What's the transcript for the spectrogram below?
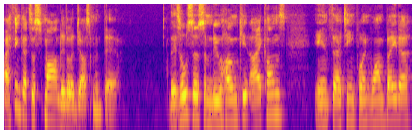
I think that's a smart little adjustment there. There's also some new HomeKit icons in 13.1 beta,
